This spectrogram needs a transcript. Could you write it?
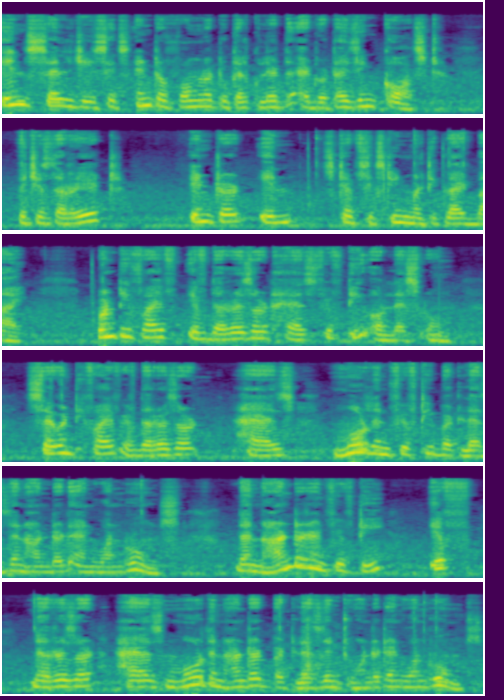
in cell G6 enter formula to calculate the advertising cost which is the rate entered in step 16 multiplied by 25 if the resort has 50 or less room. 75 if the resort has more than 50 but less than 101 rooms. Then 150 if the resort has more than 100 but less than 201 rooms.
